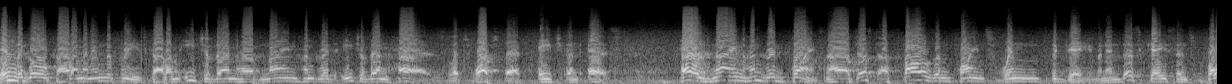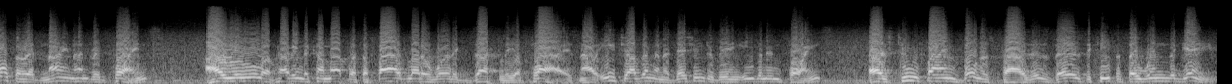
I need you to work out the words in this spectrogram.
in the gold column and in the freeze column, each of them have 900, each of them has, let's watch that, H and S, has 900 points. Now, just a thousand points wins the game. And in this case, since both are at 900 points, our rule of having to come up with a five-letter word exactly applies. Now, each of them, in addition to being even in points, has two fine bonus prizes, theirs to keep if they win the game.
